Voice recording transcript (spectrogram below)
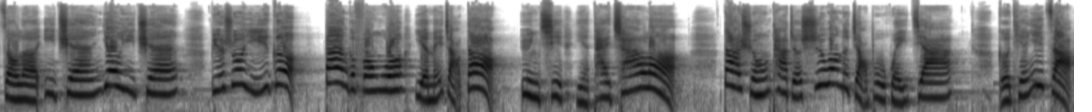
走了一圈又一圈，别说一个，半个蜂窝也没找到。运气也太差了，大熊踏着失望的脚步回家。隔天一早，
